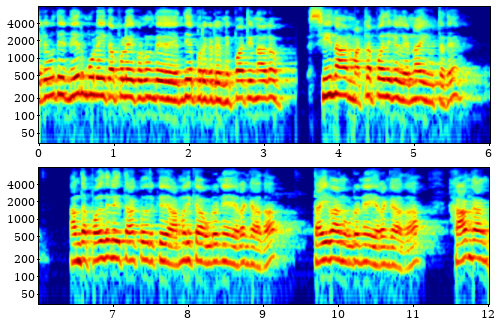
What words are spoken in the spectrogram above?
எழுபது நீர்மூழ்கி கப்பலை கொண்டு வந்து இந்திய பெருங்கடலில் நிப்பாட்டினாலும் சீனாவின் மற்ற பகுதிகள் என்னாகிவிட்டது அந்த பகுதிகளை தாக்குவதற்கு அமெரிக்கா உடனே இறங்காதா? தைவான் உடனே இறங்காதா? ஹாங்காங்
